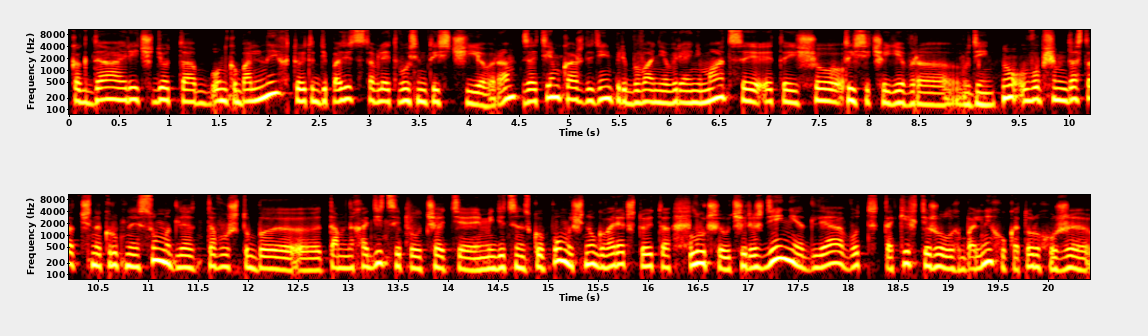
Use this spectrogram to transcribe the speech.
Когда речь идет об онкобольных, то этот депозит составляет 8 тысяч евро. Затем каждый день пребывания в реанимации – это еще 1000 евро в день. Ну, в общем, достаточно крупный крупная сумма для того, чтобы э, там находиться и получать э, медицинскую помощь. Но говорят, что это лучшее учреждение для вот таких тяжелых больных, у которых уже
